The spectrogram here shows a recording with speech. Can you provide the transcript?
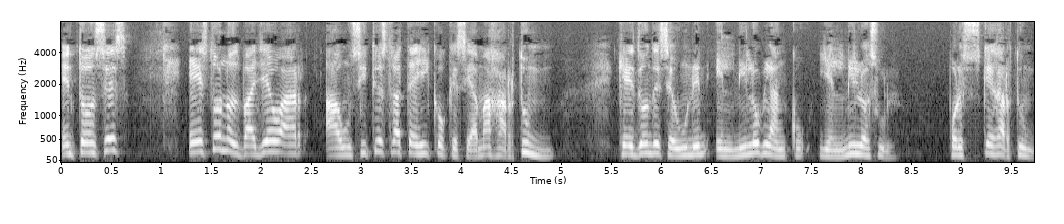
Entonces, esto nos va a llevar a un sitio estratégico que se llama Jartum, que es donde se unen el Nilo Blanco y el Nilo Azul. Por eso es que Jartum,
